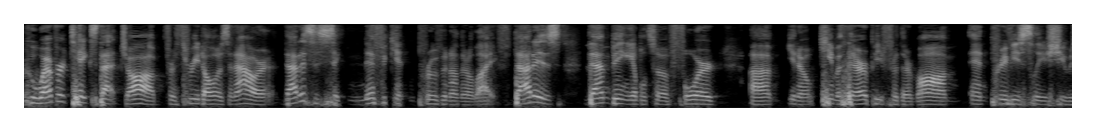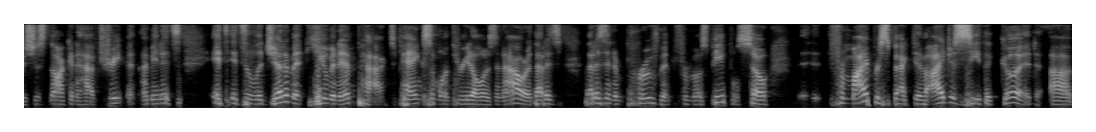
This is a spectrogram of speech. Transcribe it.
whoever takes that job for $3 an hour, that is a significant improvement on their life. That is them being able to afford, um, you know, chemotherapy for their mom. And previously she was just not going to have treatment. I mean, it's, it's, it's a legitimate human impact paying someone $3 an hour. That is, that is an improvement for most people. So from my perspective, I just see the good. Um,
